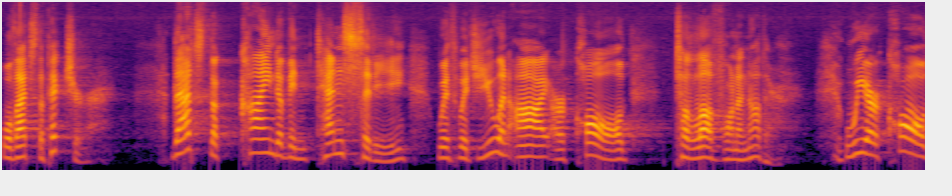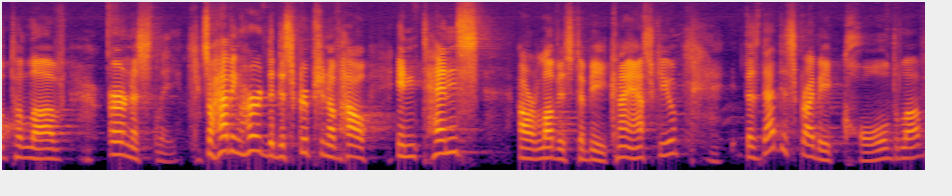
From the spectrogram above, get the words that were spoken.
Well, that's the picture. That's the kind of intensity with which you and I are called to love one another. We are called to love earnestly. So, having heard the description of how intense our love is to be, can I ask you, does that describe a cold love?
